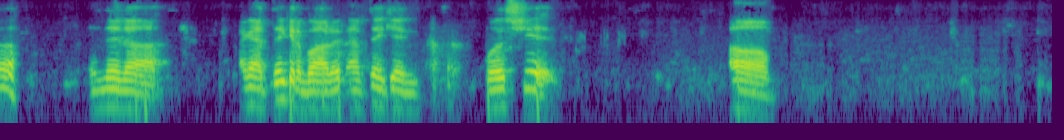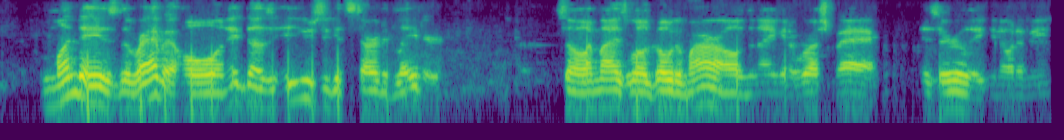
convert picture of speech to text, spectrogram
Uh, and then uh, I got thinking about it. I'm thinking, well, shit. Um, Monday is the rabbit hole, and it does. It usually gets started later, so I might as well go tomorrow, and then I ain't gonna rush back as early. You know what I mean?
